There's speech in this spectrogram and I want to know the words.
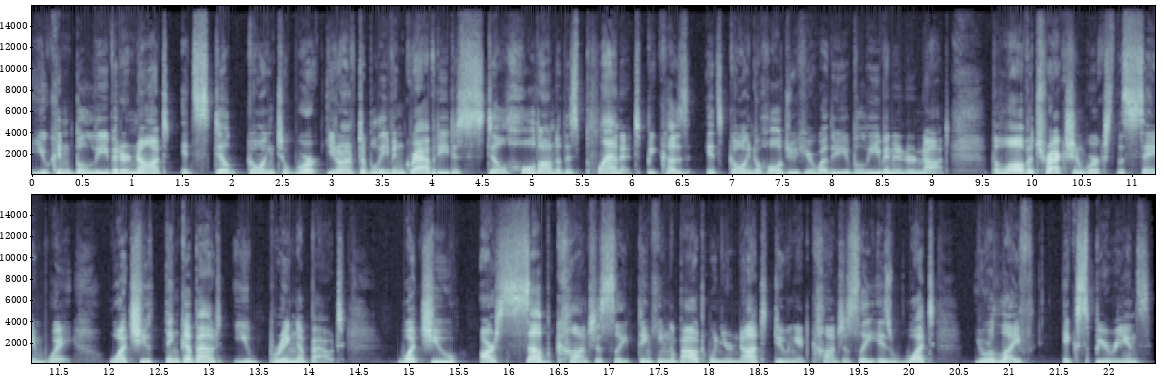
you can believe it or not, it's still going to work. You don't have to believe in gravity to still hold on to this planet because it's going to hold you here whether you believe in it or not. The law of attraction works the same way. What you think about, you bring about. What you are subconsciously thinking about when you're not doing it consciously is what your life experience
